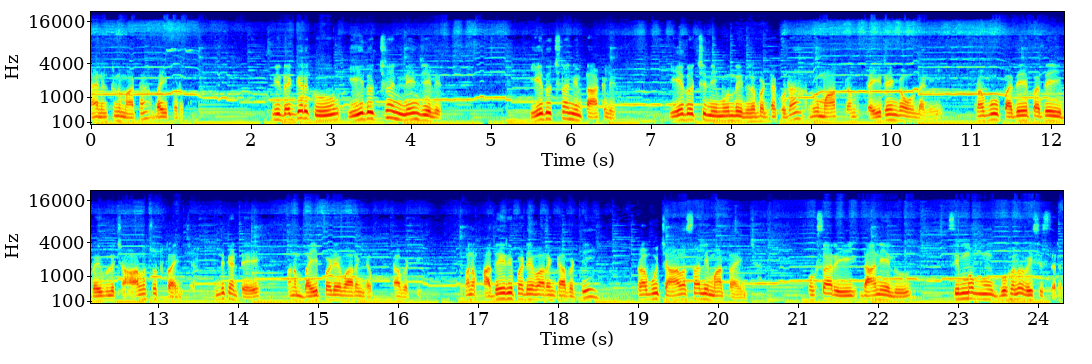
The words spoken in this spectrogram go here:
ఆయన అంటున్న మాట భయపడకు. నీ దగ్గరకు ఏదొచ్చినా నేనేం చేయలేదు ఏదొచ్చినా నేను తాకలేదు ఏదొచ్చి నీ ముందు నిలబడ్డా కూడా నువ్వు మాత్రం ధైర్యంగా ఉండని ప్రభు పదే పదే ఈ బైబిల్ చాలా చోట్ల రాయించారు. ఎందుకంటే మనం భయపడే వారం కాబట్టి మనం అధైర్యపడే వారం కాబట్టి ప్రభు చాలాసార్లు ఈ మాట రాయించారు ఒకసారి దానియలు సింహం గుహలో వేసేస్తారు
